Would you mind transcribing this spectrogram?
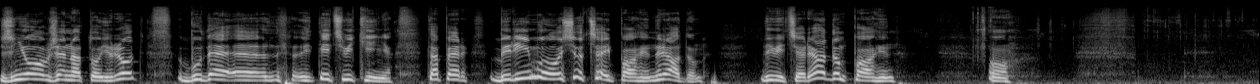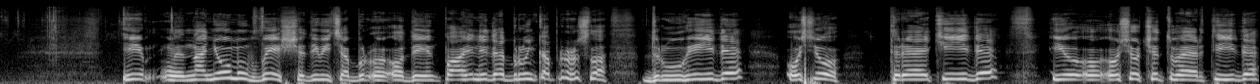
З нього вже на той род буде е, йти цвітіння. Тепер берімо ось оцей пагін рядом. Дивіться, рядом пагін. О. І е, на ньому вище, дивіться, е, один пагін іде, брунька проросла, другий йде, ось о, третій йде, і ось четвертий йде.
